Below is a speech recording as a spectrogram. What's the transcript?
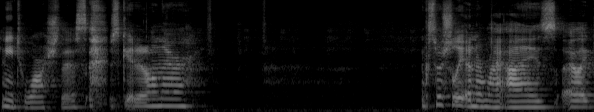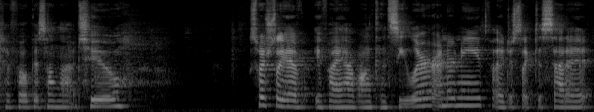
I need to wash this. Just get it on there. Especially under my eyes, I like to focus on that too. Especially if I have on concealer underneath, I just like to set it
